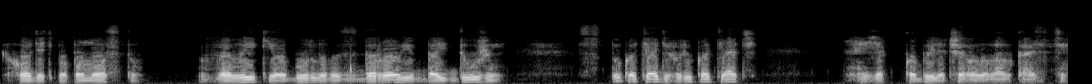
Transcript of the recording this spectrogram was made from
ходять по помосту, великі, обурливо здорові, байдужі, стукотять, грюкотять, як кобиляча голова в казці.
